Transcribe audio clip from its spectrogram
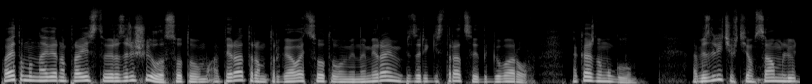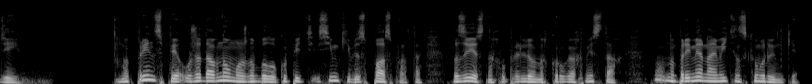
Поэтому, наверное, правительство и разрешило сотовым операторам торговать сотовыми номерами без регистрации договоров на каждом углу, обезличив тем самым людей – в принципе, уже давно можно было купить симки без паспорта в известных в определенных кругах местах, ну, например, на Митинском рынке.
